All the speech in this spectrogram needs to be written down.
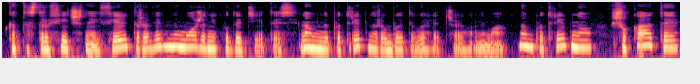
катастрофічний фільтр він не може нікуди дітись. Нам не потрібно робити вигляд, що його нема. Нам потрібно шукати,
